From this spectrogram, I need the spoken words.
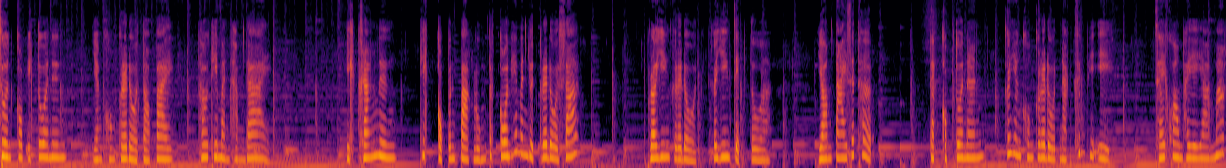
ส่วนกบอีกตัวหนึ่ง ยังคงกระโดดต่อไป เท่าที่มันทำได้ อีกครั้งหนึ่งที่กบบนปากหลุมตะโกนให้มันหยุดกระโดดซะ เพราะยิ่งกระโดดก็ยิ่งเจ็บตัว ยอมตายซะเถอะ แต่กบตัวนั้น ก็ยังคงกระโดดหนักขึ้นไปอีก ใช้ความพยายามมาก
